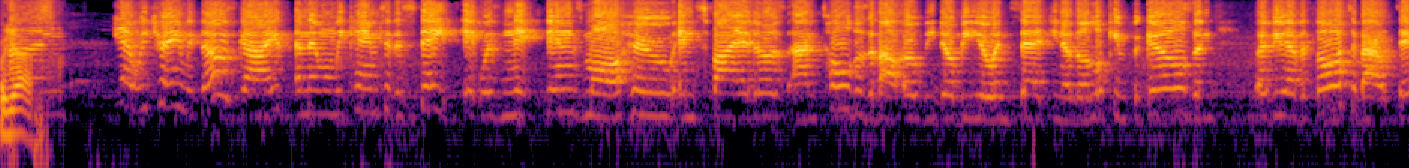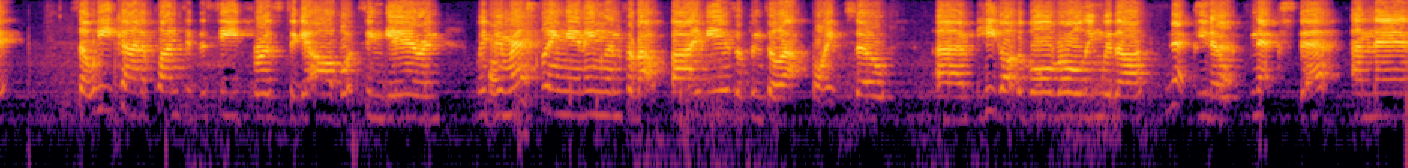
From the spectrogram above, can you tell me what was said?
Oh, yes. And, yeah, we trained with those guys, and then when we came to the States, it was Nick Dinsmore who inspired us and told us about OVW and said, you know, they're looking for girls, and have you ever thought about it? So he kind of planted the seed for us to get our butts in gear, and we'd been wrestling in England for about five years up until that point. So um, he got the ball rolling with our Next you know, next step, and then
